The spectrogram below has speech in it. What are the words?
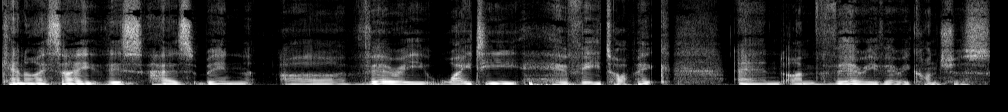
Can I say this has been a very weighty, heavy topic, and I'm very, very conscious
